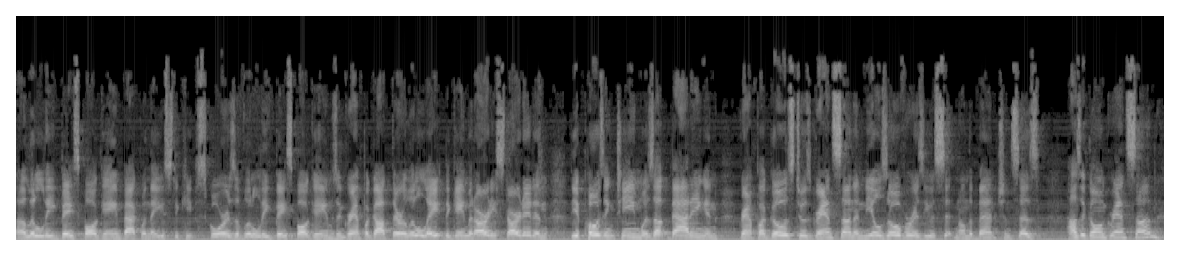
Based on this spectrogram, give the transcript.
uh, Little League baseball game back when they used to keep scores of Little League baseball games. And grandpa got there a little late. The game had already started, and the opposing team was up batting. And grandpa goes to his grandson and kneels over as he was sitting on the bench and says, How's it going, grandson?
